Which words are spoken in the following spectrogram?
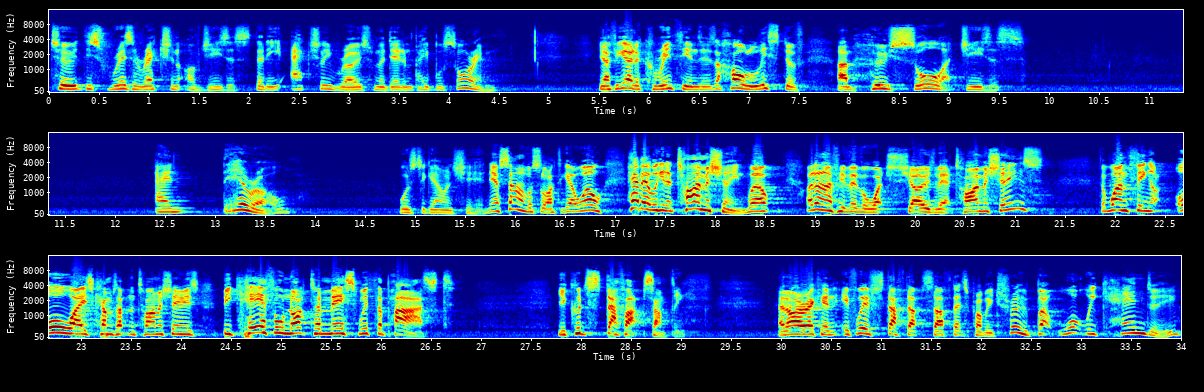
to this resurrection of Jesus, that he actually rose from the dead and people saw him. You know, if you go to Corinthians, there's a whole list of um, who saw Jesus. And their role was to go and share. Now, some of us like to go, well, how about we get a time machine? Well, I don't know if you've ever watched shows about time machines. The one thing that always comes up in the time machine is be careful not to mess with the past. You could stuff up something. And I reckon if we've stuffed up stuff, that's probably true. But what we can do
